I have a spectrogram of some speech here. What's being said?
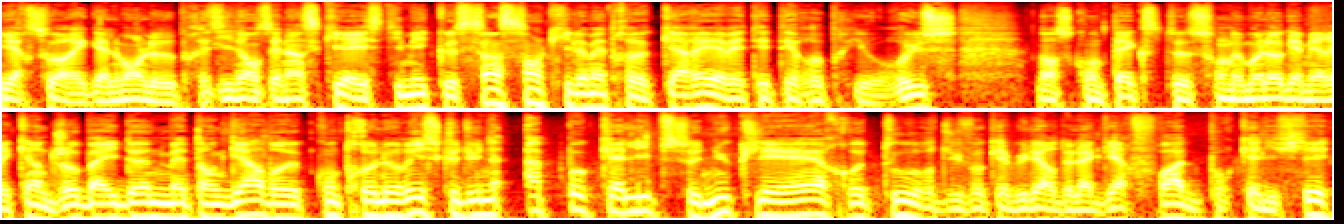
Hier soir également, le président Zelensky a estimé que 500 km carrés avaient été repris aux Russes. Dans ce contexte, son homologue américain Joe Biden met en garde contre le risque d'une apocalypse nucléaire, retour du vocabulaire de la guerre froide pour qualifier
